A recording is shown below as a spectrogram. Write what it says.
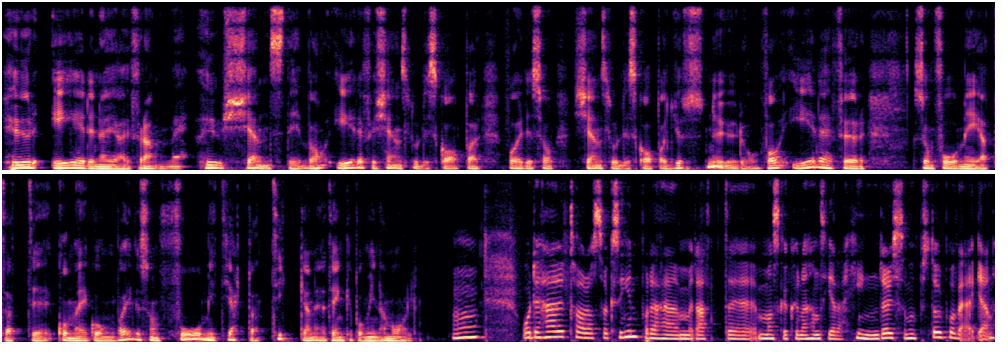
hur är det när jag är framme? Hur känns det? Vad är det för känslor det skapar? Vad är det som känslor det skapar just nu då? Vad är det för som får mig att, att eh, komma igång? Vad är det som får mitt hjärta att ticka när jag tänker på mina mål? Mm. Och det här tar oss också in på det här med att eh, man ska kunna hantera hinder som uppstår på vägen.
